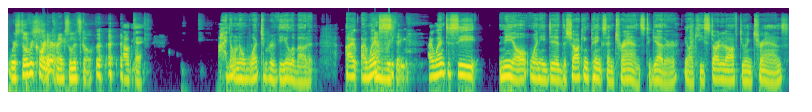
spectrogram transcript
We're still recording, sure. Craig, so let's go. okay. I don't know what to reveal about it. I I went Everything. to see, I went to see Neil when he did the Shocking Pinks and Trans together. Like he started off doing Trans.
